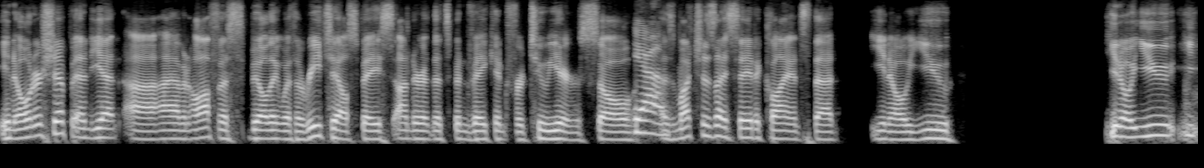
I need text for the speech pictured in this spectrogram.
in ownership, and yet uh, I have an office building with a retail space under it that's been vacant for two years. So, yeah. as much as I say to clients that you know you you know you, you,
